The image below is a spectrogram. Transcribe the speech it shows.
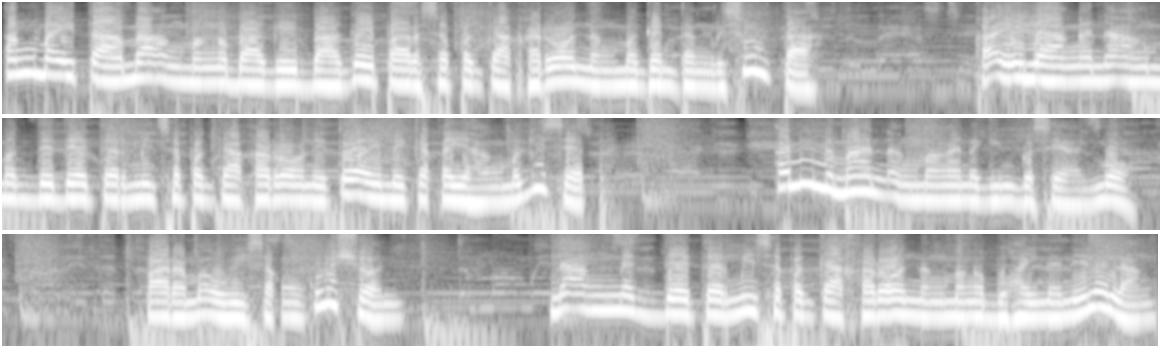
ang maitama ang mga bagay-bagay para sa pagkakaroon ng magandang resulta, kailangan na ang magdedetermine sa pagkakaroon nito ay may kakayahang mag-isip, ano naman ang mga naging basehan mo? Para mauwi sa konklusyon na ang nagdetermine sa pagkakaroon ng mga buhay na nilalang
